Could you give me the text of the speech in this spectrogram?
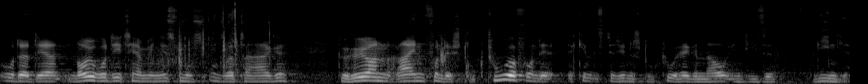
oder der Neurodeterminismus unserer Tage gehören rein von der Struktur, von der erkenntnistheoretischen Struktur her genau in diese Linie.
